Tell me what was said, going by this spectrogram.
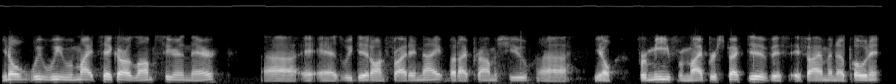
you know, we, we might take our lumps here and there uh, as we did on Friday night. But I promise you, uh, you know, for me, from my perspective, if if I'm an opponent,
